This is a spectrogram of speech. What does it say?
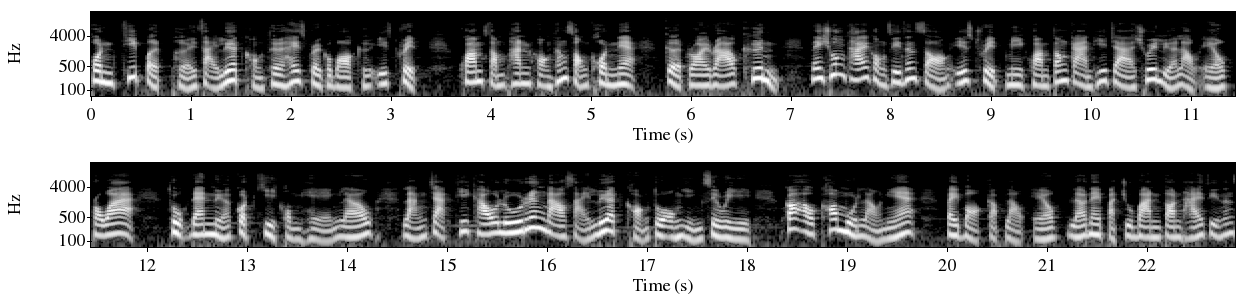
คนที่เปิดเผยสายเลือดของเธอให้สเตรโกบอร์คืออีสตริดความสัมพันธ์ของทั้งสองคนเนี่ย เกิดรอยร้าวขึ้น ในช่วงท้ายของซีซั่น2อีสตริดมีความต้องการที่จะช่วยเหลือเหล่าเอลฟ์เพราะว่าถูกแดนเหนือกดขี่ข่มเหงแล้ว หลังจากที่เขารู้เรื่องราวสายเลือดของตัวองค์หญิงซิรี ก็เอาข้อมูลเหล่านี้ไปบอกกับเหล่าเอลฟ์แล้วในปัจจุบันตอนท้ายซีซั่น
